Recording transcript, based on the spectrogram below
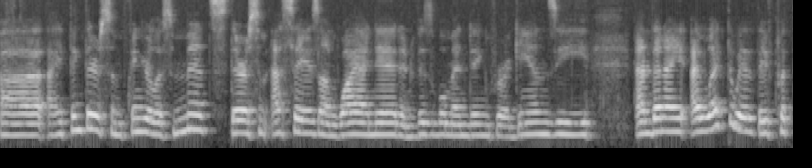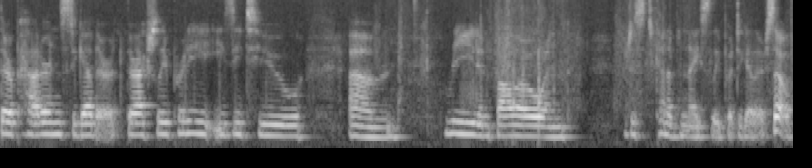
Uh, I think there's some fingerless mitts. There are some essays on why I knit and visible mending for a Gansey. And then I, I like the way that they've put their patterns together. They're actually pretty easy to um, read and follow and just kind of nicely put together. So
